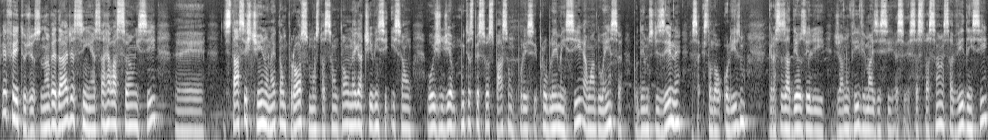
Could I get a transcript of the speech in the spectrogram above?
Perfeito, Gilson. Na verdade, assim, essa relação em si, é, estar assistindo, né, tão próximo, uma situação tão negativa em si, e são, hoje em dia, muitas pessoas passam por esse problema em si, é uma doença, podemos dizer, né, essa questão do alcoolismo. Graças a Deus ele já não vive mais esse, essa situação, essa vida em si,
